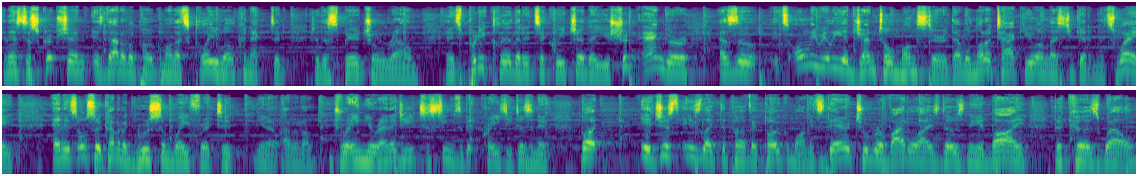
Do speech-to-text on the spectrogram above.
and its description is that of a Pokemon that's clearly well connected to the spiritual realm, and it's pretty clear that it's a creature that you shouldn't anger, as though it's only really a gentle monster that will not attack you unless you get in its way, and it's also kind of a gruesome way for it to, you know, I don't know, drain your energy, it just seems a bit crazy, doesn't it? But it just is like the perfect Pokemon. It's there to revitalize those nearby because, well,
